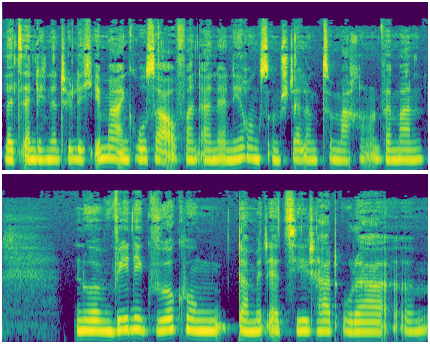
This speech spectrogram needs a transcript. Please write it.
letztendlich natürlich immer ein großer Aufwand, eine Ernährungsumstellung zu machen. Und wenn man nur wenig Wirkung damit erzielt hat oder ähm,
